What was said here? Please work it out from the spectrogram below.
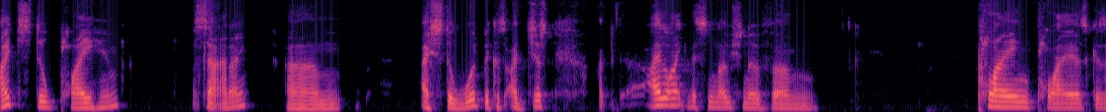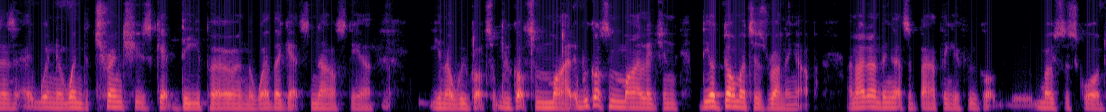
I'd still play him Saturday. Um, I still would because I just I, I like this notion of um, playing players because when when the trenches get deeper and the weather gets nastier, you know we've got we've got some mileage we've got some mileage and the odometer's running up. And I don't think that's a bad thing if we've got most of the squad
